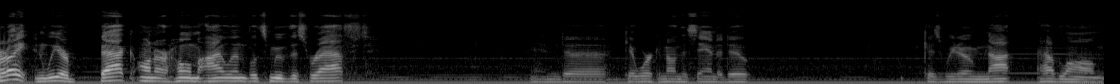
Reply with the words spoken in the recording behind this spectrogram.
Alright, and we are back on our home island. Let's move this raft and uh, get working on this antidote because we do not have long.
